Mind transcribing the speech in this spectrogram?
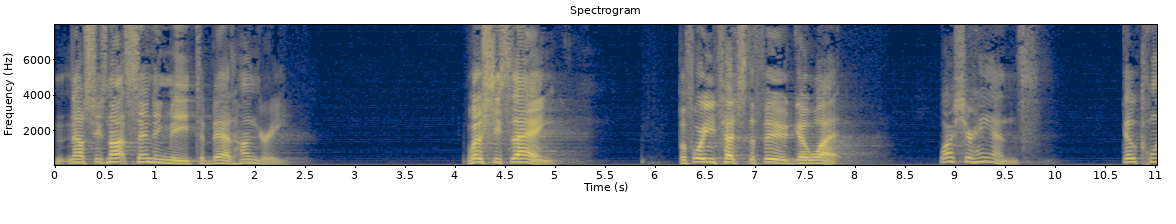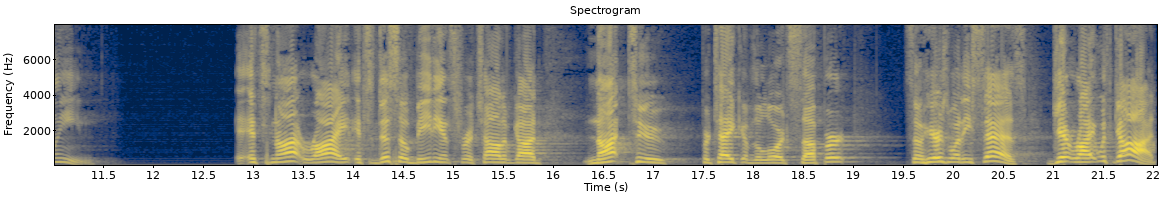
No, she's not sending me to bed hungry. What is she saying? Before you touch the food, go what? Wash your hands. Go clean. It's not right. It's disobedience for a child of God not to partake of the Lord's Supper. So here's what he says get right with God,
